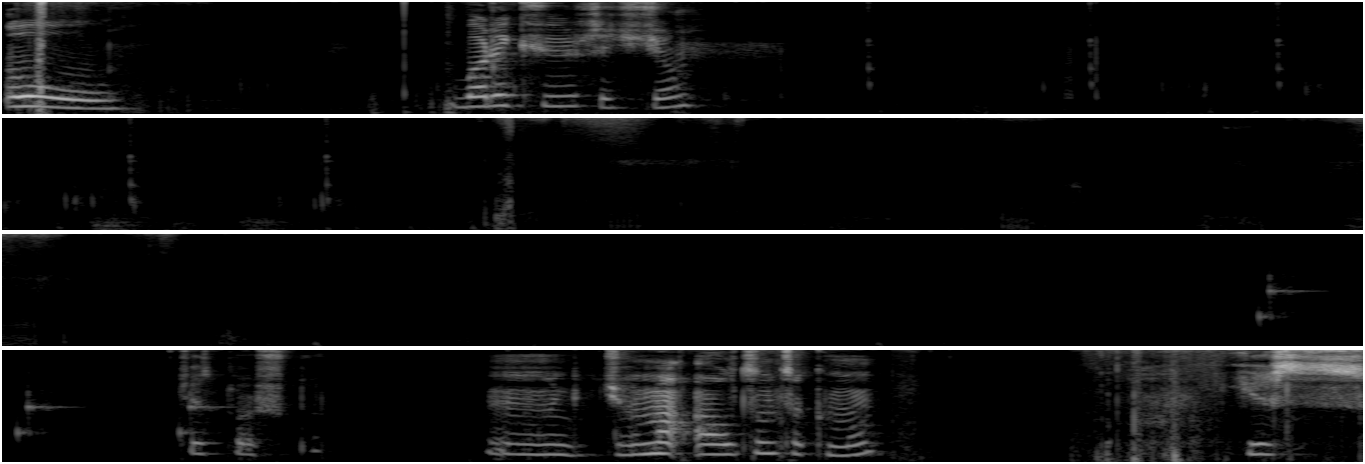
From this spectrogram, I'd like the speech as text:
Oo. Barbecue seçeceğim. Chest başta. Hmm, gideceğim. Ben altın takımım. Yes.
